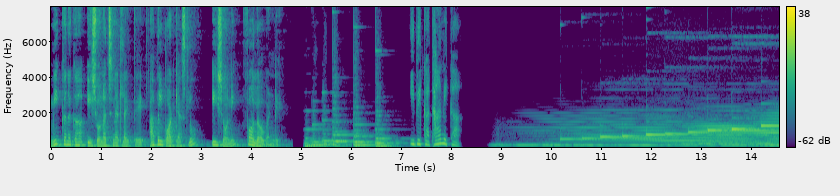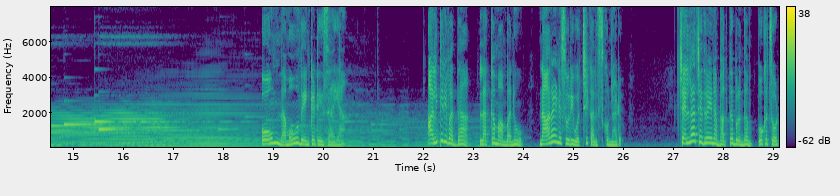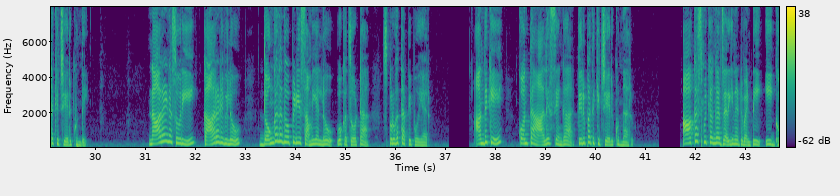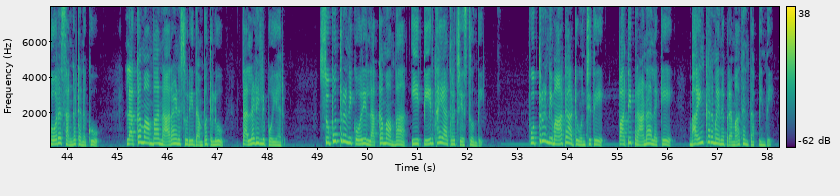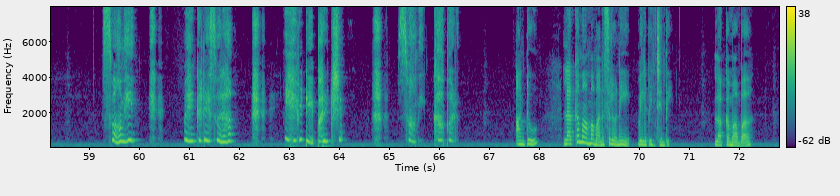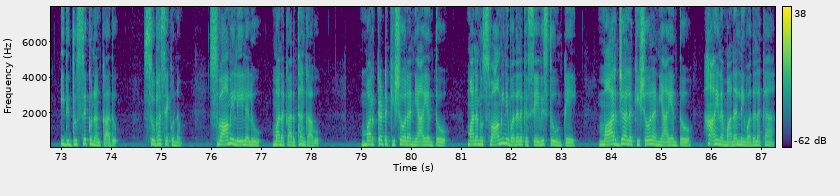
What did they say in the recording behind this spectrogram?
మీకు కనుక ఈ షో నచ్చినట్లయితే యాపిల్ పాడ్కాస్ట్లో ఈ షోని ఫాలో అవ్వండి. ఇది కథానిక. ఓం నమో వెంకటేశాయ. అలిపిరి వద్ద లక్కమాంబను నారాయణసూరి వచ్చి కలుసుకున్నాడు. చెల్లా చెదురైన భక్త బృందం ఒకచోటకి చేరుకుంది. నారాయణసూరి కారడవిలో దొంగల దోపిడీ సమయంలో ఒకచోట స్పృహ తప్పిపోయారు. అందుకే కొంత ఆలస్యంగా తిరుపతికి చేరుకున్నారు. ఆకస్మికంగా జరిగినటువంటి ఈ ఘోర సంఘటనకు లక్కమాంబ నారాయణసూరి దంపతులు తల్లడిల్లిపోయారు. సుపుత్రుని కోరి లక్కమాంబ ఈ తీర్థయాత్ర చేస్తుంది. పుత్రుని మాట అటు ఉంచితే పతి ప్రాణాలకే భయంకరమైన ప్రమాదం తప్పింది. స్వామి వెంకటేశ్వర ఏమిటి పరీక్ష? స్వామి కాపాడు. అంటూ లక్కమాంబ మనసులోనే విలిపించింది లక్కమాంబ ఇది దుశ్శకునం కాదు శుభశకునం. స్వామి లీలలు మనకు అర్థం కావు. మర్కట కిషోర న్యాయంతో మనము స్వామిని వదలక సేవిస్తూ ఉంటే మార్జాల కిషోర న్యాయంతో ఆయన మనల్ని వదలక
